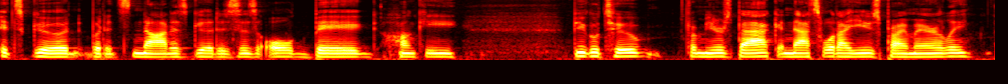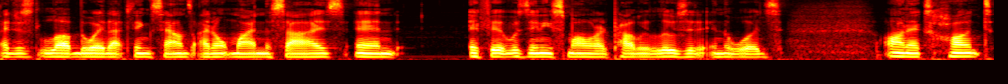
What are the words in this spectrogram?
It's good, but it's not as good as his old big hunky bugle tube from years back, and that's what I use primarily. I just love the way that thing sounds. I don't mind the size, and if it was any smaller, I'd probably lose it in the woods. onX Hunt,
